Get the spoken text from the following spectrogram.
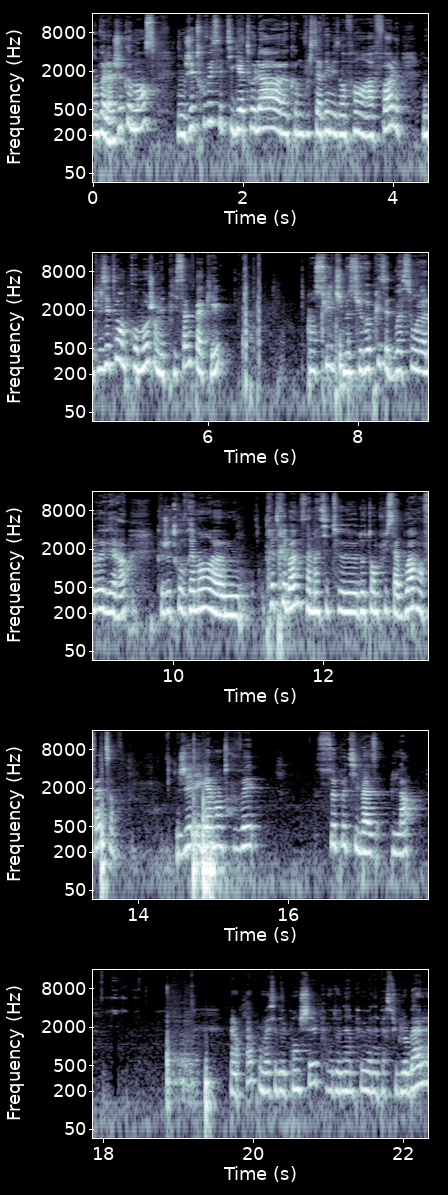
Donc voilà, je commence. Donc j'ai trouvé ces petits gâteaux là, euh, comme vous le savez, mes enfants en raffolent. Donc ils étaient en promo, j'en ai pris 5 paquets. Ensuite, je me suis repris cette boisson à l'aloe vera que je trouve vraiment très très bonne. Ça m'incite d'autant plus à boire en fait. J'ai également trouvé ce petit vase là alors hop, on va essayer de le pencher pour vous donner un peu un aperçu global.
